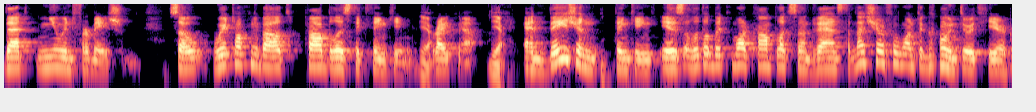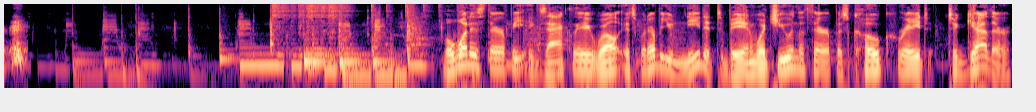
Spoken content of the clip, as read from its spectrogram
that new information. So we're talking about probabilistic thinking Yeah. right now. Yeah. And Bayesian thinking is a little bit more complex and advanced. I'm not sure if we want to go into it here. Well, what is therapy exactly? Well, it's whatever you need it to be and what you and the therapist co create together.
